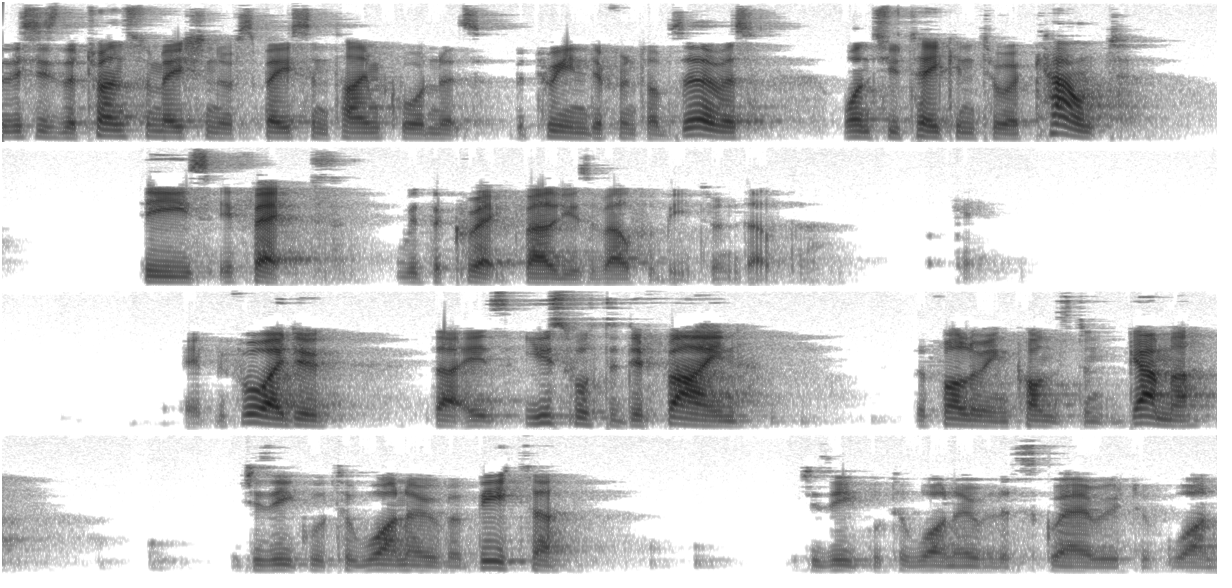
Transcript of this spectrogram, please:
So this is the transformation of space and time coordinates between different observers once you take into account these effects with the correct values of alpha, beta, and delta. Okay. okay. Before I do that, it's useful to define the following constant gamma, which is equal to 1 over beta, which is equal to 1 over the square root of 1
